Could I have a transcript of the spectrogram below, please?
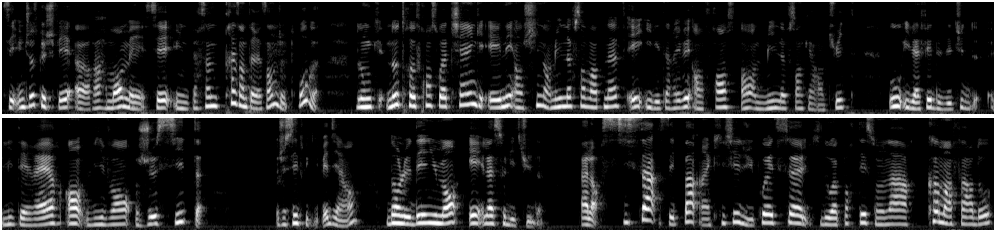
C'est une chose que je fais euh, rarement, mais c'est une personne très intéressante, je trouve. Donc notre François Cheng est né en Chine en 1929 et il est arrivé en France en 1948 où il a fait des études littéraires en vivant, je cite, je cite Wikipédia, hein, dans le dénuement et la solitude. Alors si ça c'est pas un cliché du poète seul qui doit porter son art comme un fardeau,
